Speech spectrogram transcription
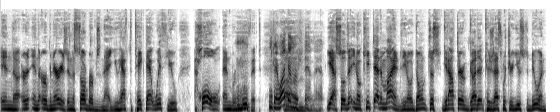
in the in the urban areas in the suburbs and that you have to take that with you whole and remove it. Okay, well, I can Um, understand that. Yeah, so that you know, keep that in mind. You know, don't just get out there and gut it because that's what you're used to doing.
